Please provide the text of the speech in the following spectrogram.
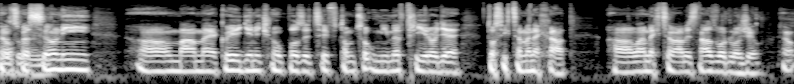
Jo, jsme silný, máme jako jedinečnou pozici v tom, co umíme v přírodě, to si chceme nechat ale nechceme, aby z nás odložil. Jo.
